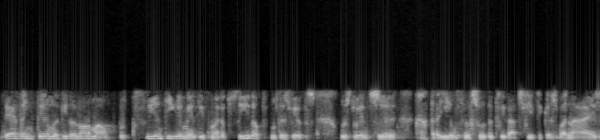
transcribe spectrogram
devem ter uma vida normal, porque se antigamente isso não era possível, porque muitas vezes os doentes eh, retraíam-se das suas atividades físicas banais,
